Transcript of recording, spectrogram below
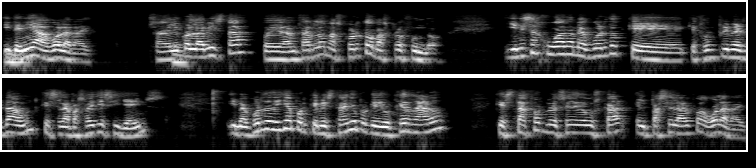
y tenía a Goladay. O sea, él con la vista puede lanzarla más corto o más profundo. Y en esa jugada me acuerdo que, fue un primer down que se la pasó a Jesse James. Y me acuerdo de ella porque me extraño, porque digo, qué raro que Stafford no se haya ido a buscar el pase largo a Golaray.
